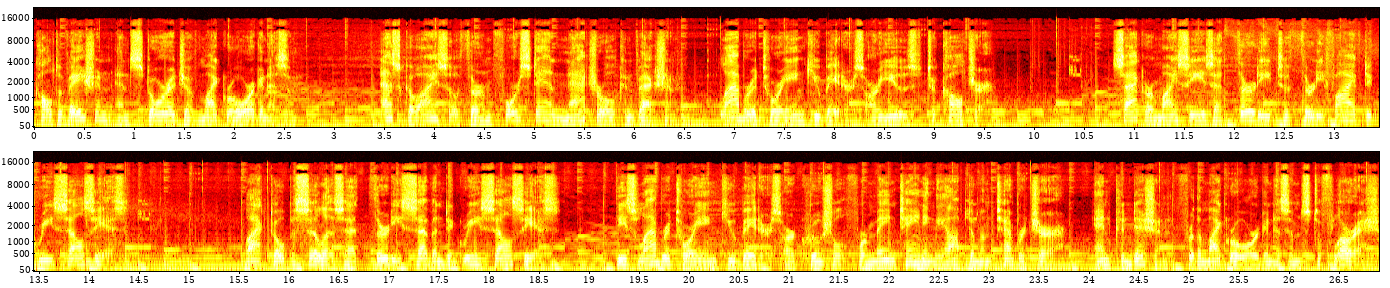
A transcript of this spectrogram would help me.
Cultivation and storage of microorganism ESCO isotherm four-stand natural convection. Laboratory incubators are used to culture. Saccharomyces at 30 to 35 degrees Celsius. Lactobacillus at 37 degrees Celsius. These laboratory incubators are crucial for maintaining the optimum temperature and condition for the microorganisms to flourish.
